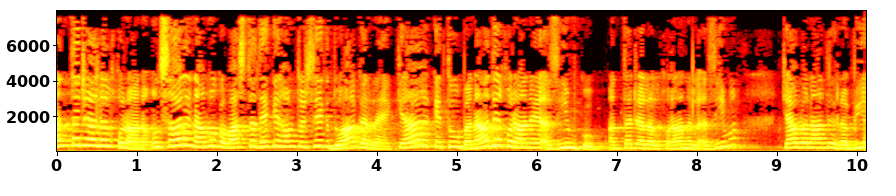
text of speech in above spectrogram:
انتجال القرآن، ان سارے ناموں کا واسطہ دے کے ہم تجھ سے ایک دعا کر رہے ہیں۔ کیا کہ تو بنا دے قرآن عظیم کو۔ انتجال القرآن العظیم، کیا بنا دے ربی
